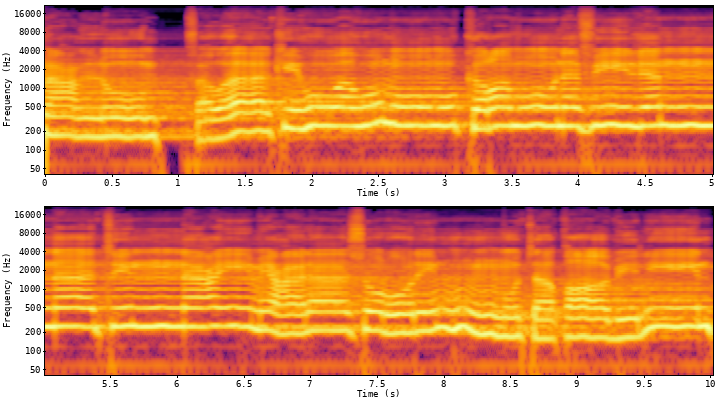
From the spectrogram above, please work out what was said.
معلوم. فواكه وهم مكرمون في جنات النعيم على سرر متقابلين.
